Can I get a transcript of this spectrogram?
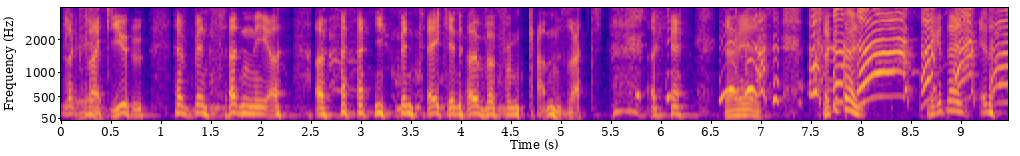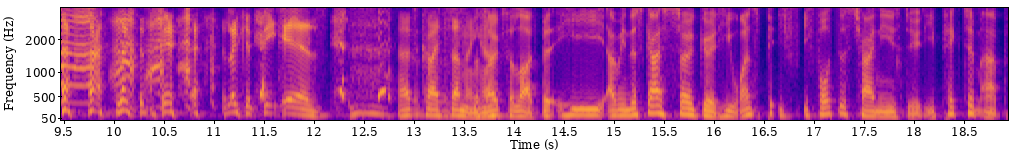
Looks he like you have been suddenly, uh, uh, you've been taken over from Kamzat. Okay, there he is. Look at those. Look at those. look at the, look at the ears. That's quite something. The huh? soaks a lot, but he, I mean, this guy's so good. He once he fought this Chinese dude. He picked him up.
